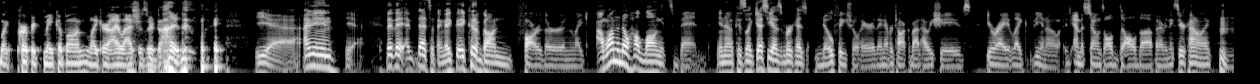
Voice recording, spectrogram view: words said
like perfect makeup on, like her eyelashes are dyed. Yeah, I mean, yeah. They, they, that's the thing. They they could have gone farther, and like I want to know how long it's been. You know, because like Jesse Eisenberg has no facial hair. They never talk about how he shaves. You're right. Like you know, Emma Stone's all dolled up and everything. So you're kind of like, hmm,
